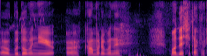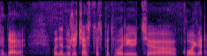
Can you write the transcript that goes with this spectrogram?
е, вбудовані е, камери, вони. О, десь отак виглядає. Вони дуже часто спотворюють е, колір.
